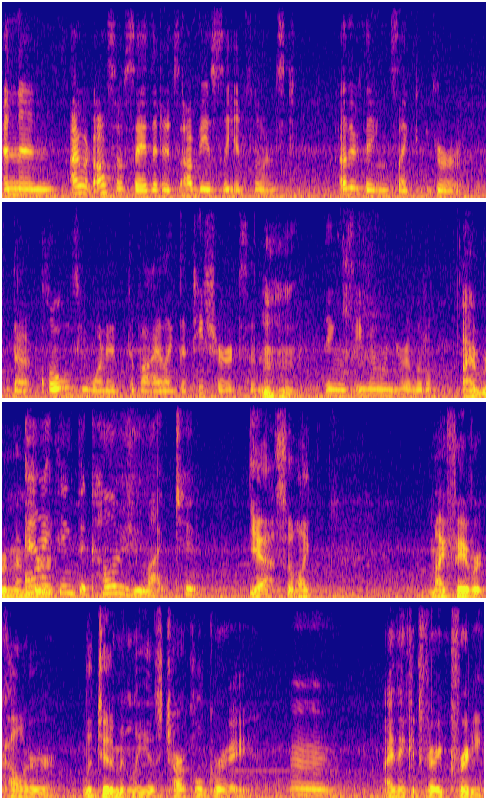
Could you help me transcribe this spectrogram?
And then I would also say that it's obviously influenced other things like your the clothes you wanted to buy, like the T-shirts and Mhm. things, even when you were little. I remember. And I think the colors you like too. Yeah, so like my favorite color legitimately is charcoal gray. Mm. I think it's very pretty.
